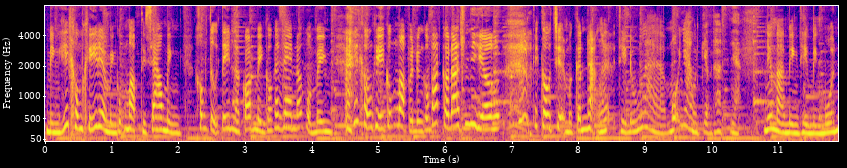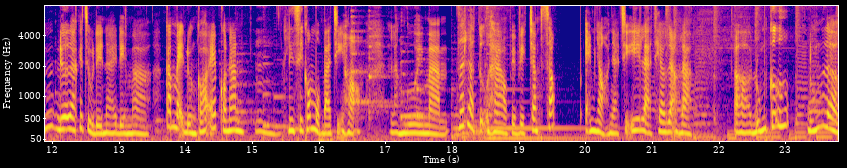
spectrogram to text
mình hít không khí để mình cũng mập thì sao? Mình không tự tin là con mình có cái gen đó của mình. Hít không khí cũng mập và đừng có bắt con ăn nhiều. Cái câu chuyện mà cân nặng ấy thì đúng là mỗi nhà một kiểu thật. Dạ. nhưng mà mình thì mình muốn đưa ra cái chủ đề này để mà các mẹ đừng có ép con ăn. Ừ. Linh Si có một bà chị họ là người mà rất là tự hào về việc chăm sóc em nhỏ nhà chị là theo dạng là ờ, đúng cữ, đúng giờ.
